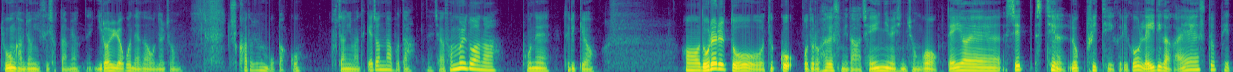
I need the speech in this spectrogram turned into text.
좋은 감정이 있으셨다면 네, 이러려고 내가 오늘 좀 축하도 좀 못 받고 부장님한테 깨졌나 보다. 네, 제가 선물도 하나 보내드릴게요. 어, 노래를 또 듣고 오도록 하겠습니다. 제이님의 신청곡 데이야의 Sit Still, Look Pretty 그리고 레이디 가가의 Stupid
